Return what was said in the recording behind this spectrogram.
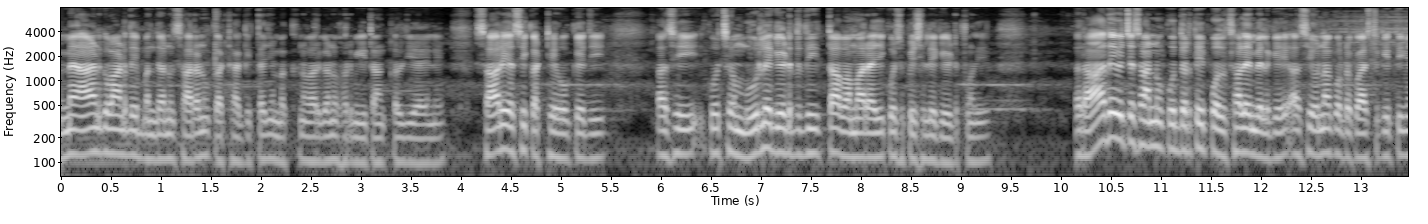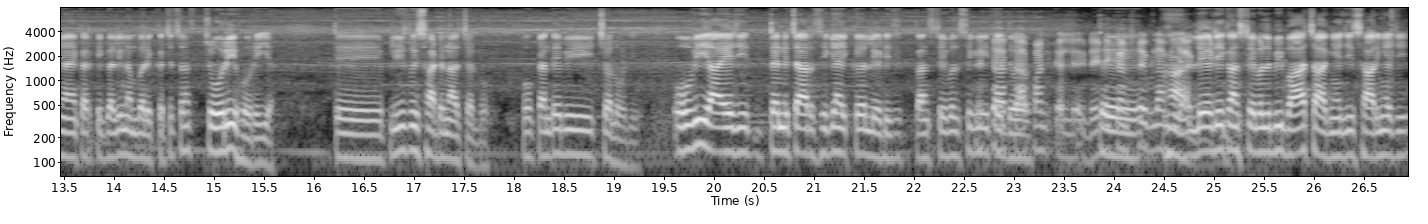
ਮੈਂ ਆਂਢ ਗੁਆਂਢ ਦੇ ਬੰਦਿਆਂ ਨੂੰ ਸਾਰਿਆਂ ਨੂੰ ਇਕੱਠਾ ਕੀਤਾ ਜੀ, ਮੱਖਣ ਵਰਗਾ ਨੂੰ, ਹਰਮੀਤ ਅੰਕਲ ਜੀ ਆਏ ਨੇ। ਸਾਰੇ ਅਸੀਂ ਇਕੱਠੇ ਹੋ ਕੇ ਜੀ, ਅਸੀਂ ਕੁਝ ਮੂਰਲੇ ਗੇਟ ਦੀ ਧਾਵਾ ਮਾਰਿਆ ਜੀ ਕੁਝ ਪਿਛਲੇ ਗੇਟ ਤੋਂ ਜੀ। ਰਾਹ ਦੇ ਵਿੱਚ ਸਾਨੂੰ ਕੁਦਰਤੀ ਪੁਲਿਸ ਵਾਲੇ ਮਿਲ ਗਏ, ਅਸੀਂ ਉਹਨਾਂ ਕੋਲ ਰਿਕੁਐਸਟ ਕੀਤੀ ਵੀ ਐਂ ਕਰਕੇ ਗਲੀ ਨੰਬਰ 1 ਚ ਚੋਰੀ ਹੋ ਰਹੀ ਆ। ਤੇ ਪਲੀਜ਼ ਤੁਸੀਂ ਸਾਡੇ ਨਾਲ ਚੱਲੋ। ਉਹ ਕਹਿੰਦੇ ਵੀ ਚਲੋ ਜੀ। ਉਹ ਵੀ ਆਏ ਜੀ ਤਿੰਨ ਚਾਰ ਸੀਗੀਆਂ ਇੱਕ ਲੇਡੀਜ਼ ਕਨਸਟੇਬਲ ਸੀਗੀ ਤੇ ਦੋ ਪੰਜ ਲੇਡੀ ਕਨਸਟੇਬਲਾਂ ਵੀ ਹਾਂ ਆ ਗਏ। ਲੇਡੀ ਕਨਸਟੇਬਲ ਵੀ ਬਾਅਦ ਚ ਆ ਗਈਆਂ ਜੀ ਸਾਰੀਆਂ ਜੀ।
